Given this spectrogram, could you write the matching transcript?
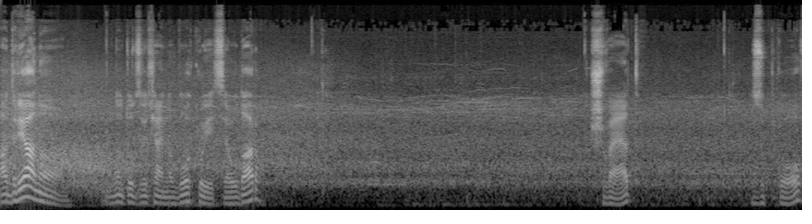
Адріано. Ну тут, звичайно, блокується удар. Швед. Зубков.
